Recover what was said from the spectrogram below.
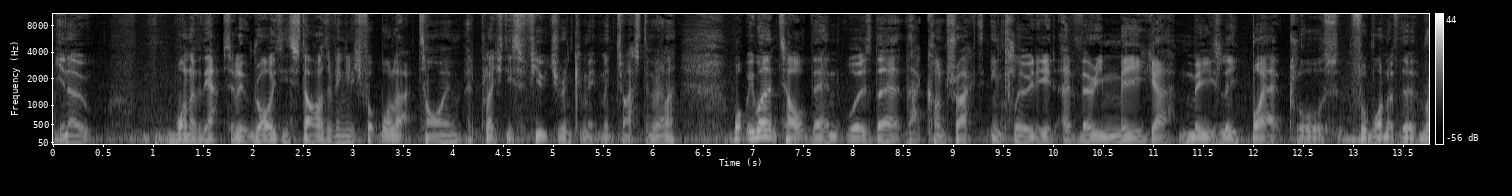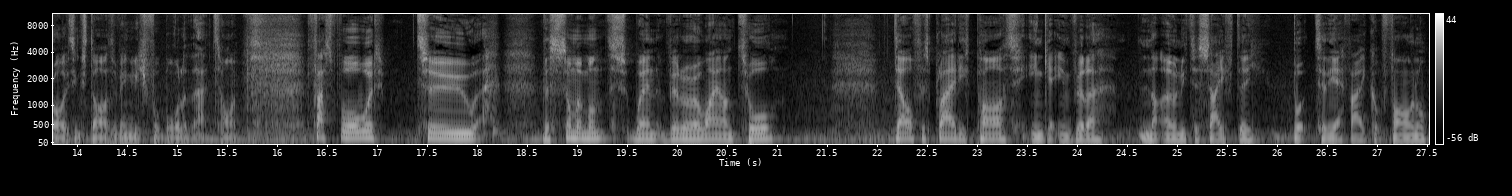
You know, one of the absolute rising stars of English football at that time had pledged his future and commitment to Aston Villa. What we weren't told then was that that contract included a very meagre, measly buyout clause for one of the rising stars of English football at that time. Fast forward to the summer months when Villa are away on tour. Delph has played his part in getting Villa not only to safety but to the FA Cup final.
